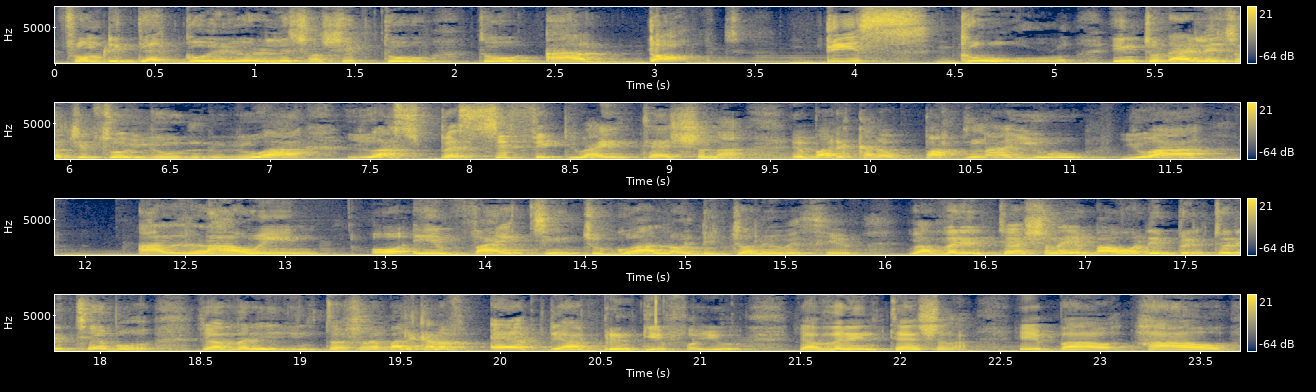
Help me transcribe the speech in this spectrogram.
from the get go in your relationship to to adopt this goal into that relationship so you you are you are specific you are intentional about the kind of partner you you are allowing or inviting to go along the journey with you. You are very intentional about what they bring to the table. You are very intentional about the kind of help they are bringing for you. You are very intentional about how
